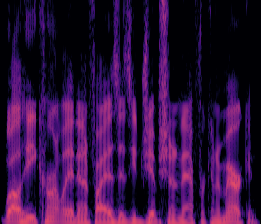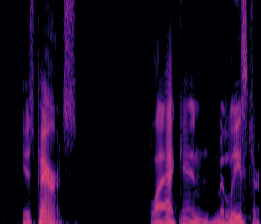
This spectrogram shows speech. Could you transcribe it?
well, he currently identifies as Egyptian and African American, his parents, black and Middle Eastern.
